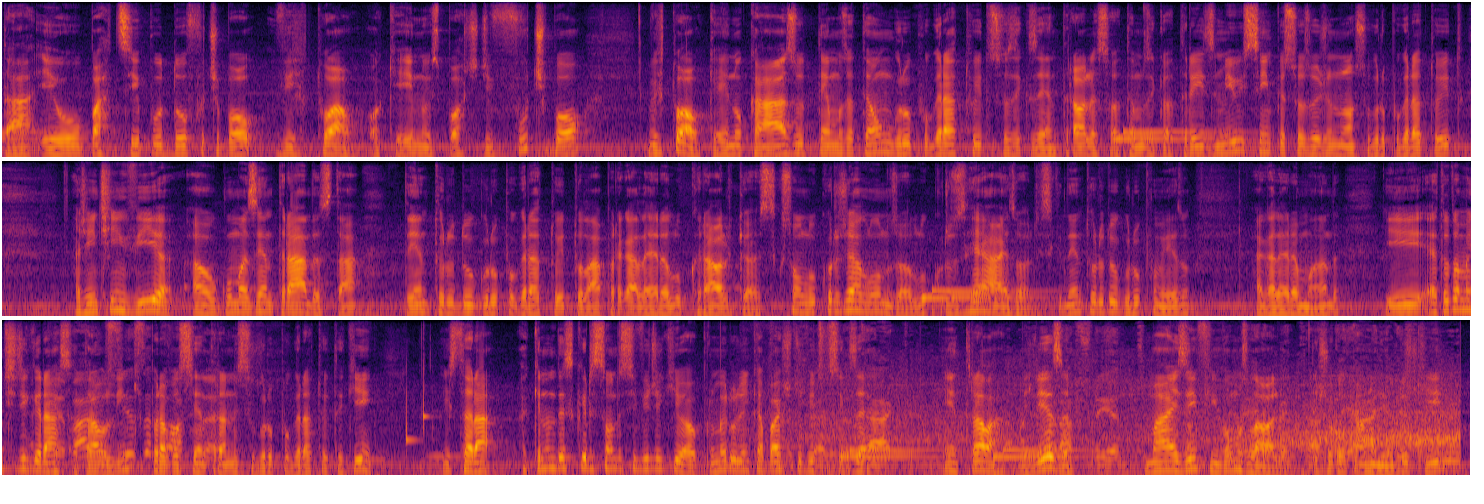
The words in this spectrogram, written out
tá? Eu participo do futebol virtual, ok? No esporte de futebol virtual virtual, que aí no caso temos até um grupo gratuito, se você quiser entrar, olha só, temos aqui ó, 3.100 pessoas hoje no nosso grupo gratuito, a gente envia algumas entradas, tá? Dentro do grupo gratuito lá para a galera lucrar, olha aqui, ó, esses que são lucros de alunos, ó, lucros reais, olha, isso que dentro do grupo mesmo a galera manda. E é totalmente de graça, tá? O link para você entrar nesse grupo gratuito aqui estará aqui na descrição desse vídeo aqui, ó, o primeiro link abaixo do vídeo se você quiser entrar lá, beleza? Mas enfim, vamos lá, olha, deixa eu colocar no mundo aqui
